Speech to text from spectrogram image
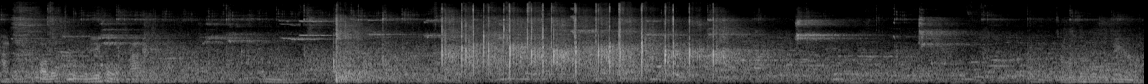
คัญนะฟอลโล่ทูนี่โหดมากเลยครับอืมจะมาต้องรู้ได้ไงวะ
